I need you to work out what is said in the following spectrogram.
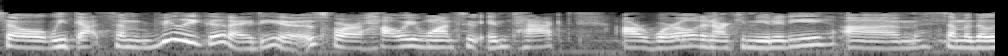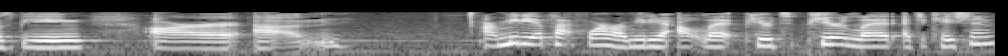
so we've got some really good ideas for how we want to impact our world and our community. Um, some of those being our um, our media platform, our media outlet, peer-to-peer led education,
